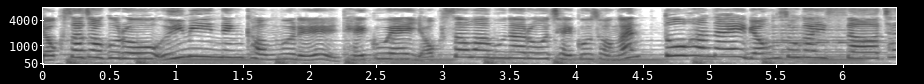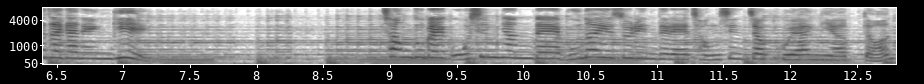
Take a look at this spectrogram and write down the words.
역사적으로 의미 있는 건물을 대구의 역사와 문화로 재구성한 또 하나의 명소가 있어 찾아가는 길. 1950년대 문화예술인들의 정신적 고향이었던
